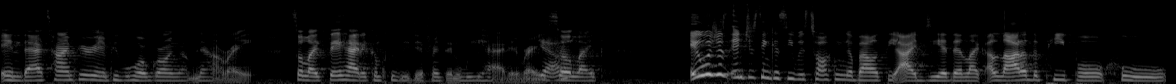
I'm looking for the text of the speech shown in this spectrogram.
in that time period and people who are growing up now, right? So like they had it completely different than we had it, right? Yeah. So like it was just interesting because he was talking about the idea that like a lot of the people who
